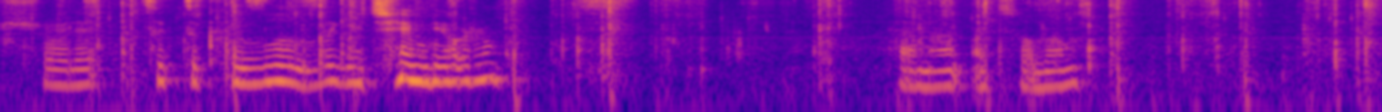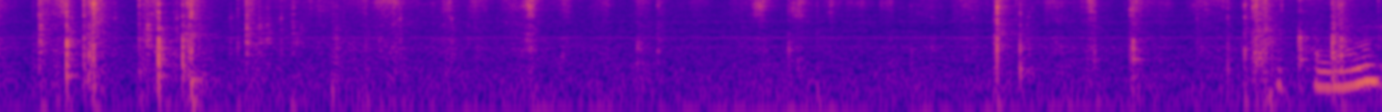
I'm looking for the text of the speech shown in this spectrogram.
şöyle tık tık hızlı hızlı geçemiyorum. Hemen açalım. Bakalım.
